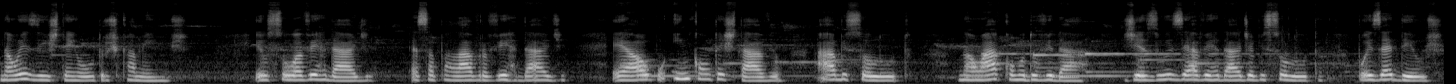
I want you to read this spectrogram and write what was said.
Não existem outros caminhos. Eu sou a verdade. Essa palavra verdade é algo incontestável, absoluto. Não há como duvidar. Jesus é a verdade absoluta, pois é Deus.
